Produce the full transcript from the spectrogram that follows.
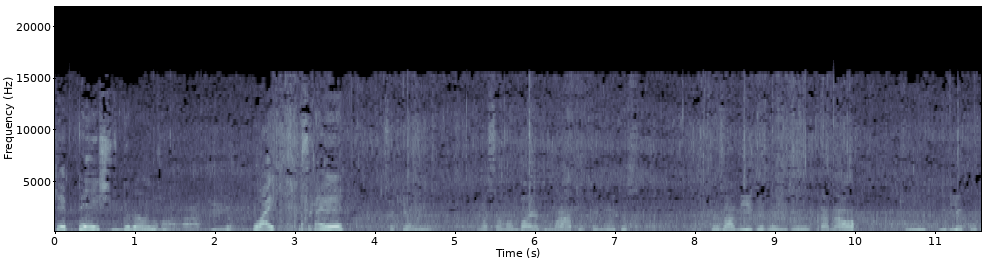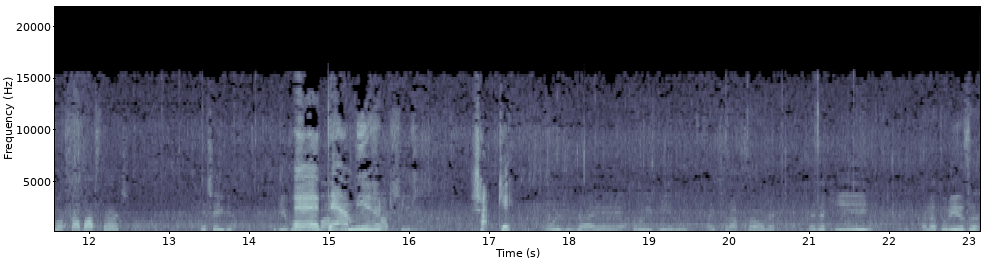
Que é peixe grande. Aqui, ó. Uai. Esse aqui, Aí. é, esse aqui é um, uma samambaia do mato. Tem muitas das amigas aí do canal que iria gostar bastante. Deixa aí, Vitor. Iria gostar É, tem bastante. amiga- É xaxim. Chaque. Hoje já é proibido a extração, né? Mas aqui a natureza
